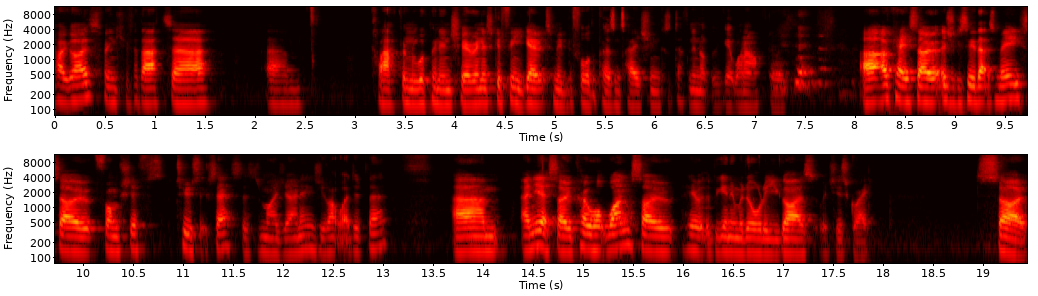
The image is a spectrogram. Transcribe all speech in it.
hi guys. Thank you for that uh, um, clap and whooping and cheering. It's a good thing you gave it to me before the presentation because definitely not going to get one afterwards. uh, okay, so as you can see, that's me. So from shifts to success, this is my journey. As you like what I did there? Um, and yeah, so cohort one. So here at the beginning with all of you guys, which is great. So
